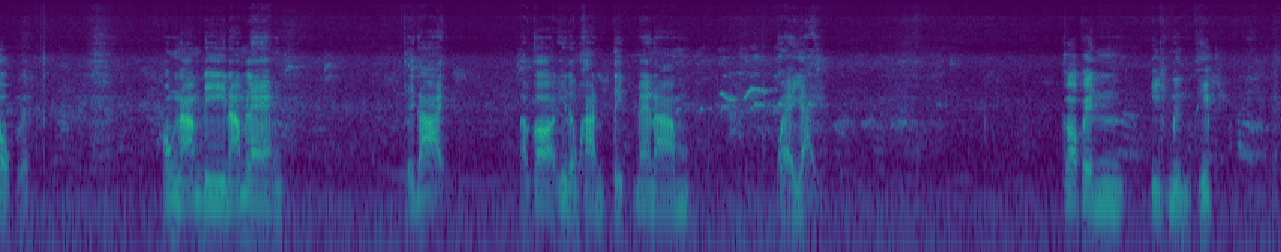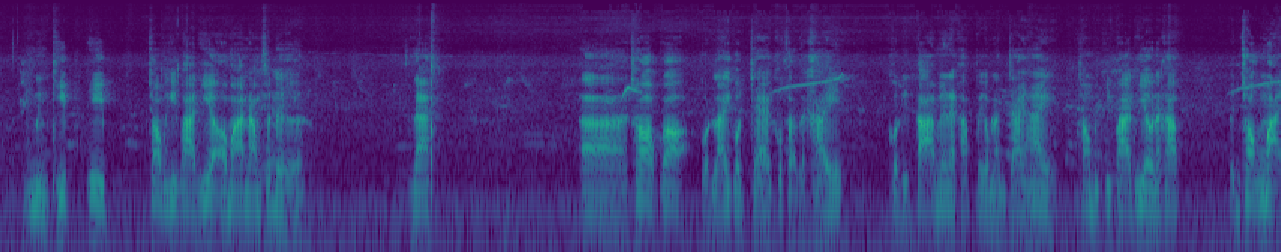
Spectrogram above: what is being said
ตกเลย ห้องน้ำดีน้ำแรงใช้ได้ แล้วก็ที่สำคัญติดแม่น้ำแควใหญ่ ก็เป็นอีกหนึ่งทริปอีกหนึ่งคลิปที่ชอบไปคลิปพาเที่ยวเอามานำเสนอนะอชอบก็กดไลค์กดแชร์กด subscribe กดติดตามด้วยนะครับ เป็นกำลังใจให้ช่องพิกิพาเที่ยวนะครับ เป็นช่องใหม่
